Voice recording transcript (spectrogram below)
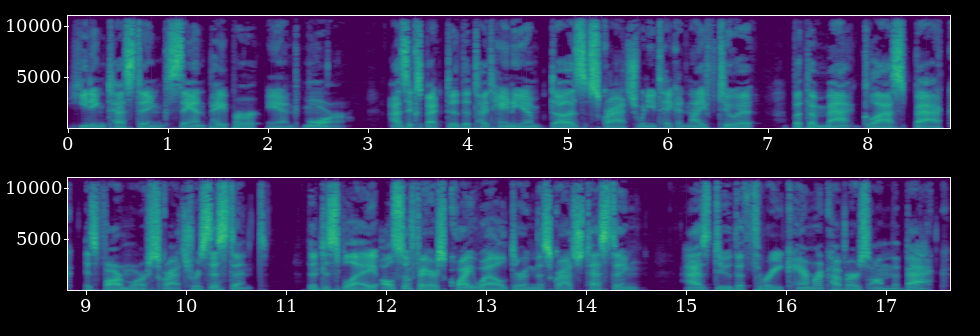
heating testing, sandpaper, and more. As expected, the titanium does scratch when you take a knife to it, but the matte glass back is far more scratch resistant. The display also fares quite well during the scratch testing, as do the three camera covers on the back.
